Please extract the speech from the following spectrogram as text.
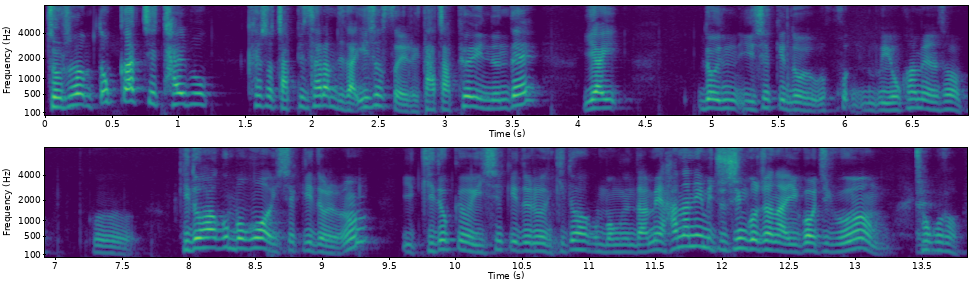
저처럼 똑같이 탈북해서 잡힌 사람들이 다 있었어요. 이렇게 다 잡혀 있는데 야너이 새끼 너 호- 욕하면서 그 기도하고 먹어 이 새끼들. 응? 이 기독교 이 새끼들은 기도하고 먹는 다음에 하나님이 주신 거잖아 이거 지금 속으로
